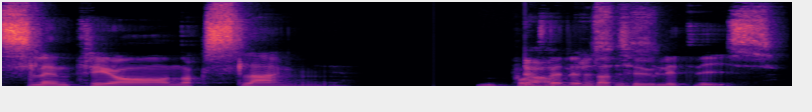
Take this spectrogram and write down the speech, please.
slentrian och slang. På ett väldigt precis. naturligt vis.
